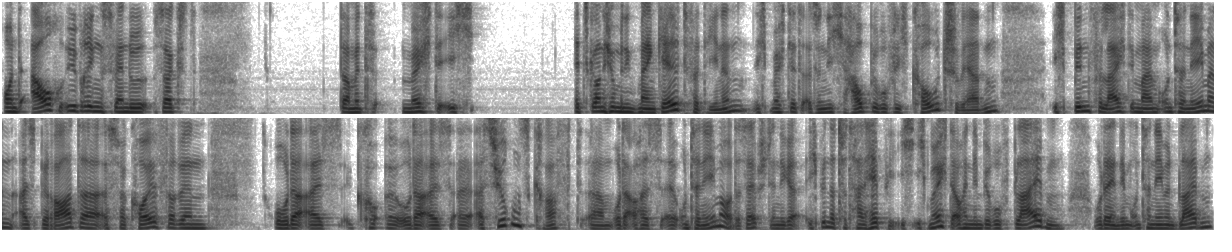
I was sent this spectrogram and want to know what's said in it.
Und auch übrigens, wenn du sagst, damit möchte ich jetzt gar nicht unbedingt mein Geld verdienen. Ich möchte jetzt also nicht hauptberuflich Coach werden. Ich bin vielleicht in meinem Unternehmen als Berater, als Verkäuferin oder als, äh, oder als, äh, als Führungskraft ähm, oder auch als äh, Unternehmer oder Selbstständiger. Ich bin da total happy. Ich, ich möchte auch in dem Beruf bleiben oder in dem Unternehmen bleiben.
